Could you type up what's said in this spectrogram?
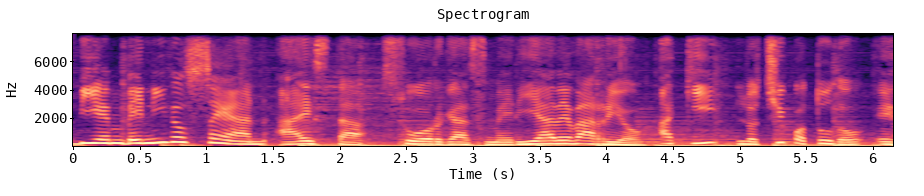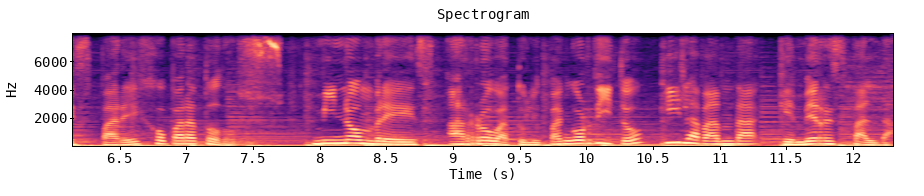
Bienvenidos sean a esta su orgasmería de barrio. Aquí lo chipotudo es parejo para todos. Mi nombre es arroba tulipán gordito y la banda que me respalda.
